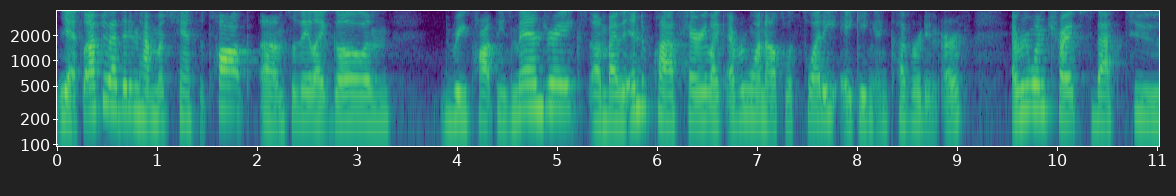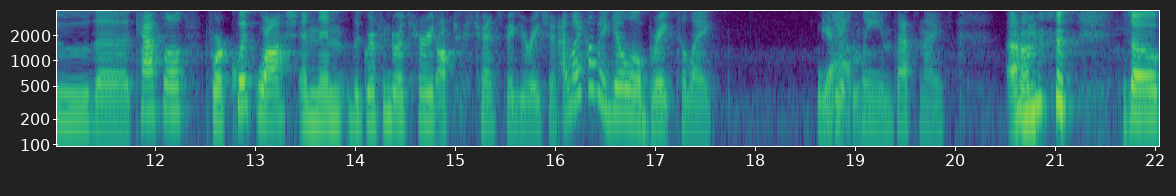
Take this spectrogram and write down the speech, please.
yeah, so after that, they didn't have much chance to talk. Um, so they like go and repot these mandrakes. Um, by the end of class, Harry, like everyone else, was sweaty, aching, and covered in earth. Everyone tripes back to the castle for a quick wash, and then the Gryffindors hurried off to Transfiguration. I like how they get a little break to like yeah. get clean. That's nice. Um, so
